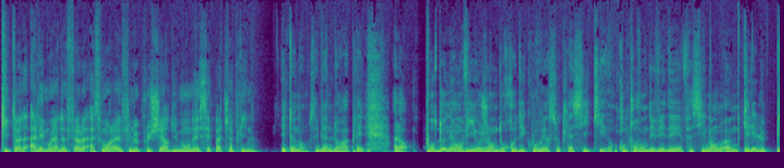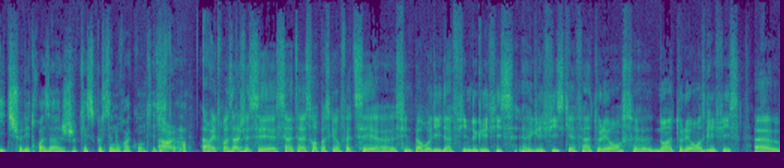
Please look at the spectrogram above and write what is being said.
Keaton a les moyens de faire à ce moment-là le film le plus cher du monde, et c'est pas Chaplin étonnant, c'est bien de le rappeler. Alors, pour donner envie aux gens de redécouvrir ce classique qu'on trouve en DVD facilement, euh, quel est le pitch des Trois Âges? Qu'est-ce que ça nous raconte cette alors, histoire? Alors les Trois Âges, c'est intéressant parce qu'en fait c'est euh, une parodie d'un film de Griffiths. Euh, Griffiths qui a fait Intolérance. Dans Intolérance, Griffiths euh,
